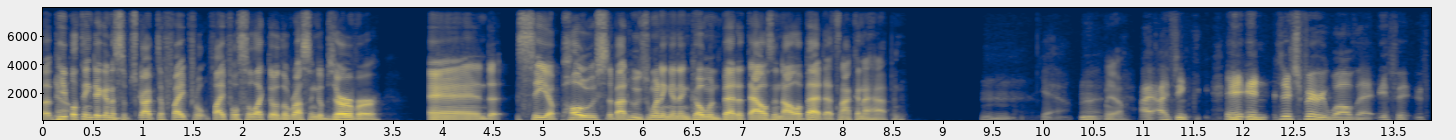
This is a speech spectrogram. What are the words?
uh, No. people think they're going to Mm. subscribe to Fightful, Fightful Select or the Wrestling Observer and see a post about who's winning and then go and bet a $1,000 bet. That's not going to happen. mhm, yeah, uh, Yeah. I, I think, and, and it's very well that if it, if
